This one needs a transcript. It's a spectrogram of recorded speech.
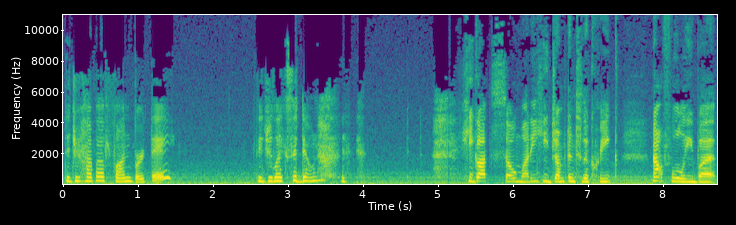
Did you have a fun birthday? Did you like Sedona? he got so muddy. He jumped into the creek. Not fully, but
